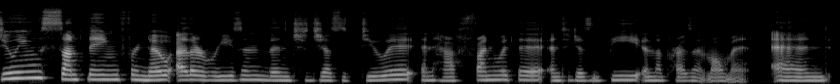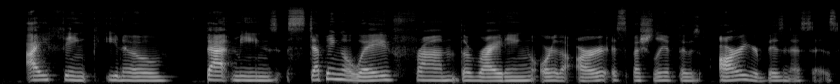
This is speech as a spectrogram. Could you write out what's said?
doing something for no other reason than to just do it and have fun with it and to just be in the present moment. And I think, you know, that means stepping away from the writing or the art, especially if those are your businesses.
